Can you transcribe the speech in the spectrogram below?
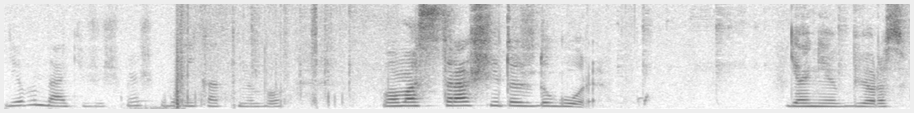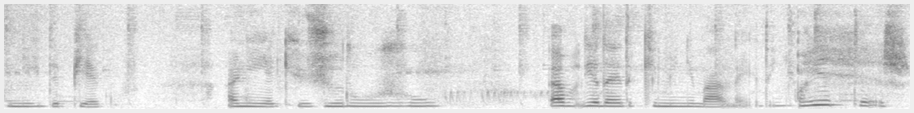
Ja dała jakiś uśmieszek delikatny, bo, bo ma strasznie to jest do góry. Ja nie biorę sobie nigdy piegów, ani jakichś różu. Ja, ja daję takie minimalne jedynie. O, ja też.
